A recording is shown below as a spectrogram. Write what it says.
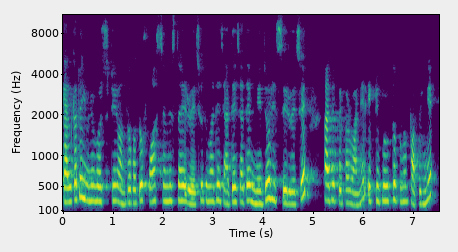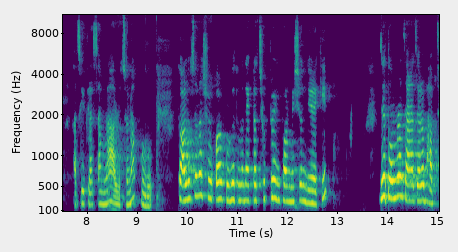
ক্যালকাটা ইউনিভার্সিটির অন্তর্গত ফার্স্ট সেমিস্টারে রয়েছে, তোমাদের যাদের যাদের মেজর হিস্ট্রি রয়েছে, তাদের পেপার ওয়ানের একটি গুরুত্বপূর্ণ টপিক নিয়ে আজকে ক্লাসে আমরা আলোচনা করব। তো আলোচনা শুরু করার পূর্বে তোমাদের একটা ছোট্ট ইনফরমেশন দিয়ে রাখি। যে তোমরা যারা যারা ভাবছ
